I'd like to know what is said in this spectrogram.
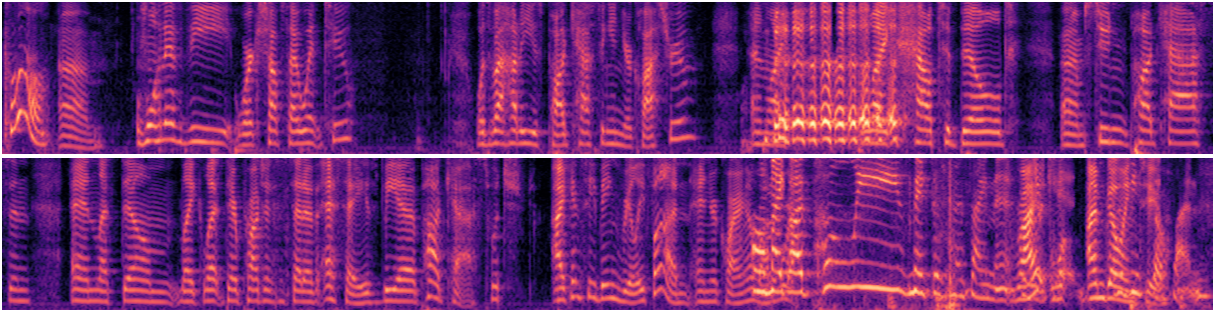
Cool. Um, one of the workshops I went to was about how to use podcasting in your classroom and like like how to build um, student podcasts and and let them like let their projects instead of essays be a podcast, which I can see being really fun and requiring a oh lot oh my god! Please make this an assignment. For Right? Well. I'm going be to. So fun.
